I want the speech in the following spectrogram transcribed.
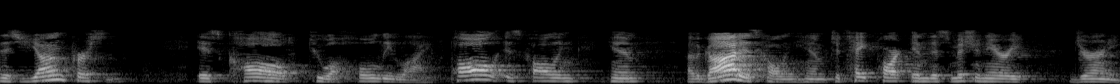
this young person, is called to a holy life. Paul is calling him, uh, God is calling him to take part in this missionary journey.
